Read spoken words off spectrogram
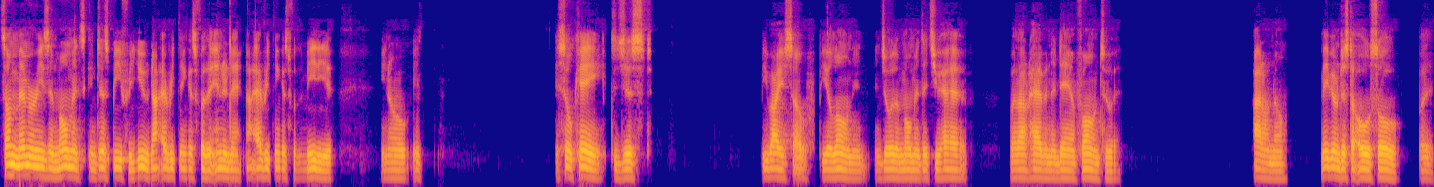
Some memories and moments can just be for you. Not everything is for the internet. Not everything is for the media. You know, it it's okay to just be by yourself, be alone, and enjoy the moment that you have without having a damn phone to it. I don't know. Maybe I'm just an old soul, but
